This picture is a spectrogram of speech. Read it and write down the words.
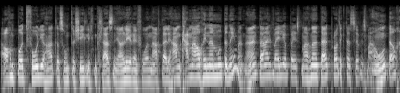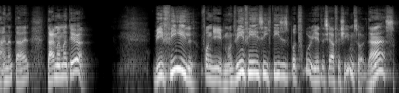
auch ein Portfolio hat aus unterschiedlichen Klassen, die alle ihre Vor- und Nachteile haben, kann man auch in einem Unternehmen einen Teil Value-Based machen, einen Teil Product as Service machen und auch einen Teil Time Amateur. Wie viel von jedem und wie viel sich dieses Portfolio jedes Jahr verschieben soll, das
